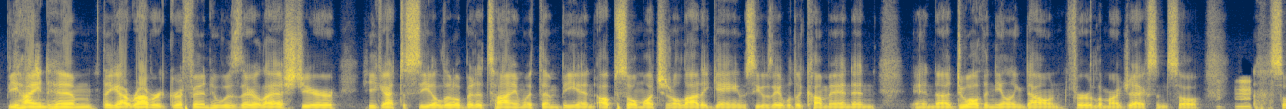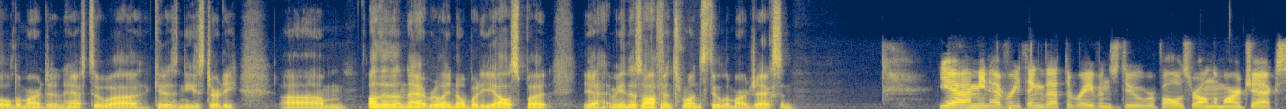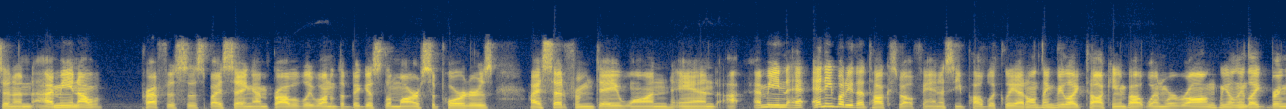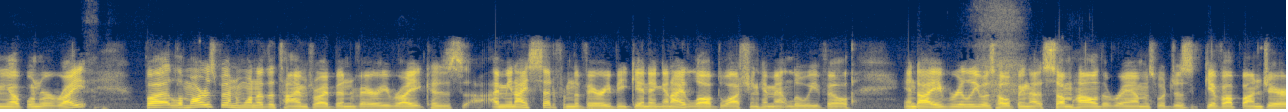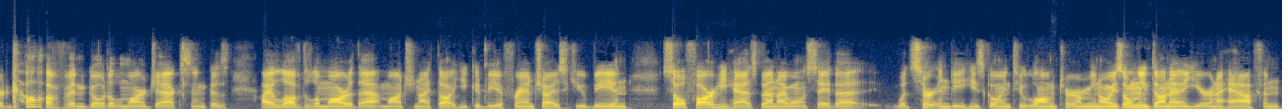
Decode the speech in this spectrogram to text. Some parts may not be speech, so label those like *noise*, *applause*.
Behind him, they got Robert Griffin, who was there last year. He got to see a little bit of time with them being up so much in a lot of games. He was able to come in and and uh, do all the kneeling down for Lamar Jackson, so mm-hmm. *laughs* so Lamar didn't have to uh, get his knees dirty. Um, other than that, really nobody else. But yeah, I mean, this offense runs through Lamar Jackson. Yeah, I mean everything that the Ravens do revolves around Lamar Jackson, and I mean I'll preface this by saying I'm probably one of the biggest Lamar supporters. I said from day one, and I, I mean, anybody that talks about fantasy publicly, I don't think we like talking about when we're wrong. We only like bringing up when we're right. But Lamar's been one of the times where I've been very right because, I mean, I said from the very beginning, and I loved watching him at Louisville. And I really was hoping that somehow the Rams would just give up on Jared *laughs* Goff and go to Lamar Jackson because I loved Lamar that much and I thought he could be a franchise QB. And so far he has been. I won't say that with certainty he's going to long term. You know, he's only done it a year and a half and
